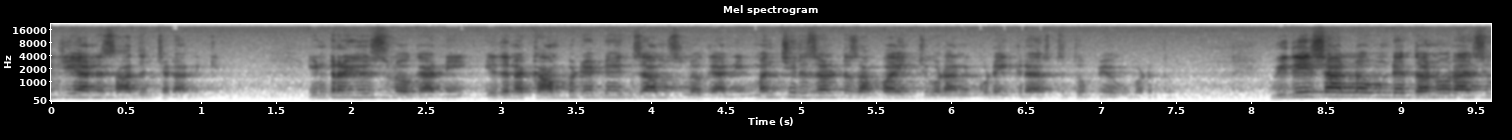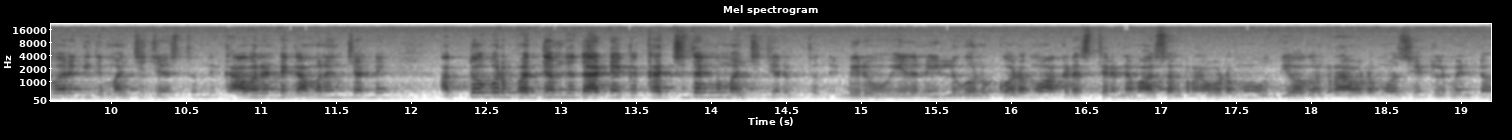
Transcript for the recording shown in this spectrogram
విజయాన్ని సాధించడానికి ఇంటర్వ్యూస్లో కానీ ఏదైనా కాంపిటేటివ్ ఎగ్జామ్స్లో కానీ మంచి రిజల్ట్ సంపాదించుకోవడానికి కూడా ఈ గ్రహస్థితి ఉపయోగపడుతుంది. విదేశాల్లో ఉండే ధను రాశి వారికి ఇది మంచి చేస్తుంది. కావాలంటే గమనించండి అక్టోబర్ పద్దెనిమిది దాటాక ఖచ్చితంగా మంచి జరుగుతుంది. మీరు ఏదైనా ఇల్లు కొనుక్కోవడమో అక్కడ స్థిర నివాసం రావడమో ఉద్యోగం రావడమో సెటిల్మెంటో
